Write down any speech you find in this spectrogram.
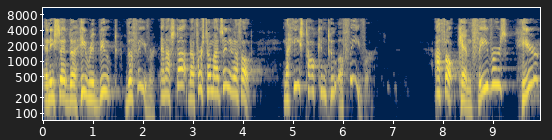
And he said, uh, he rebuked the fever. And I stopped. Now, first time I'd seen it, I thought, now he's talking to a fever. I thought, can fevers hear?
